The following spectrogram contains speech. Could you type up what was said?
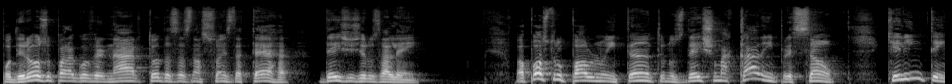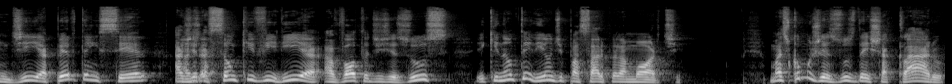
poderoso para governar todas as nações da terra desde Jerusalém. O apóstolo Paulo, no entanto, nos deixa uma clara impressão que ele entendia pertencer à geração que viria à volta de Jesus e que não teriam de passar pela morte. Mas, como Jesus deixa claro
